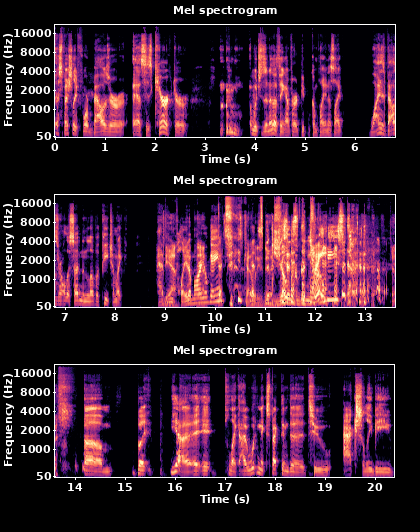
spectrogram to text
especially for Bowser as his character, which is another thing I've heard people complain is like, why is Bowser all of a sudden in love with Peach? I'm like, have Yeah. you played a Mario game That's, kinda what he's the doing. joke since of the the joke. nineties? um, but yeah, it, it like I wouldn't expect him to to actually be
